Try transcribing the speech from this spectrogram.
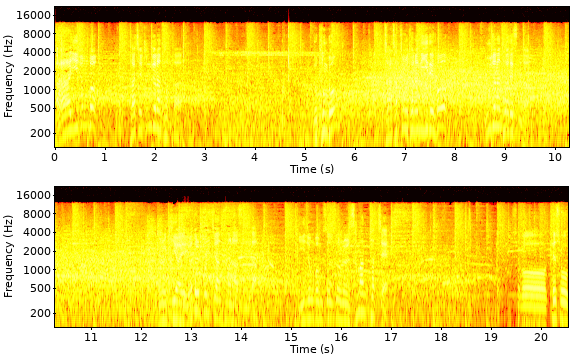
아 이종범 다시 중전 안타입니다. 높은 공. 자 잡지 못하는 이대호 우전 안타가 됐습니다. 오늘 기아의 여덟 번째 안타가 나왔습니다. 이종범 선수 오늘 3안타째. 그래서 뭐 계속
